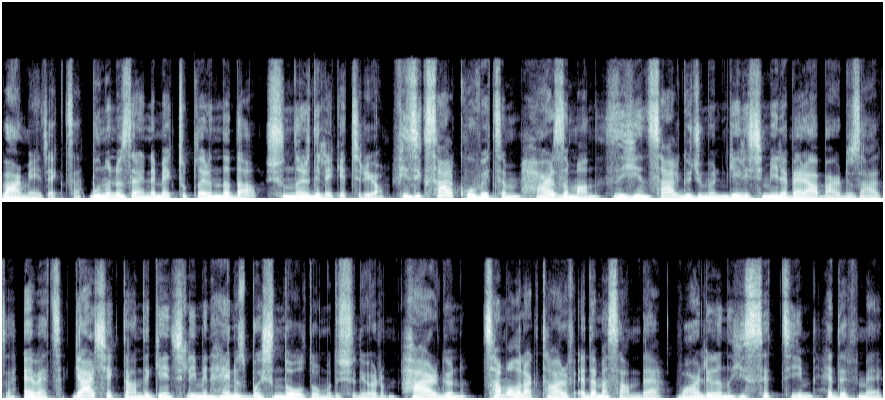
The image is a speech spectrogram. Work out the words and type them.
vermeyecekti. Bunun üzerine mektuplarında da şunları dile getiriyor. Fiziksel kuvvetim her zaman zihinsel gücümün gelişimiyle beraber düzeldi. Evet, gerçekten de gençliğimin henüz başında olduğumu düşünüyorum. Her gün tam olarak tarif edemesem de varlığını hissettiğim hedefime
